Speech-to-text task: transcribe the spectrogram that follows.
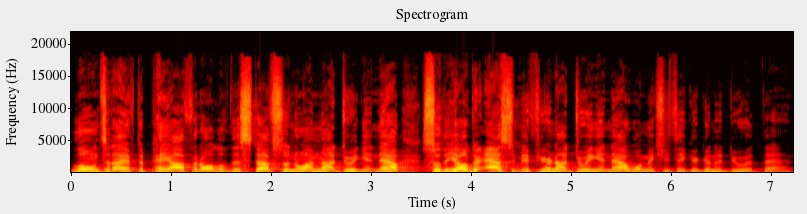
loans that I have to pay off and all of this stuff. So, no, I'm not doing it now. So the elder asked him, If you're not doing it now, what makes you think you're going to do it then?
